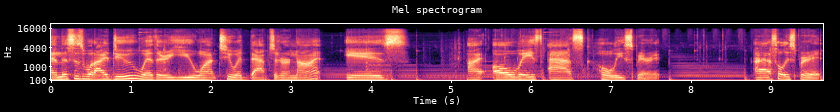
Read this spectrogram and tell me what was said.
and this is what I do, whether you want to adapt it or not, is I always ask Holy Spirit. I ask Holy Spirit.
